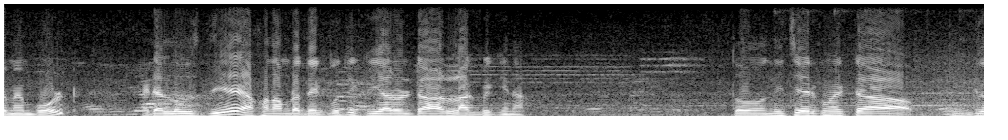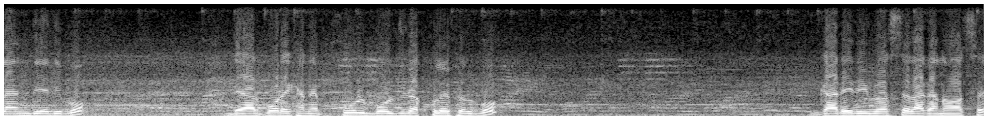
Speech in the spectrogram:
এম এম বোল্ট এটা লুজ দিয়ে এখন আমরা দেখব যে গিয়ার ওয়েলটা আর লাগবে কি না তো নিচে এরকম একটা গ্ল্যান দিয়ে দিব। দেওয়ার পর এখানে ফুল বোল্টটা খুলে ফেলব। গাড়ি রিভার্সে লাগানো আছে।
